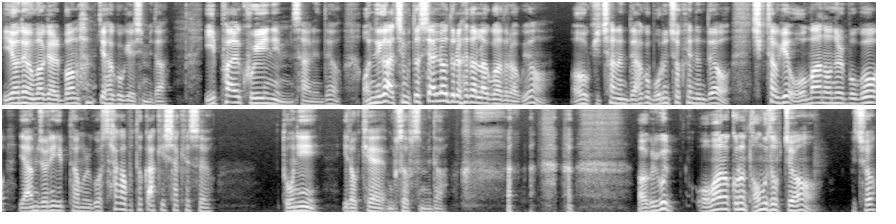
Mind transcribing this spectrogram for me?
이연의 음악 앨범 함께 하고 계십니다. 2892님 사연인데요. 언니가 아침부터 샐러드를 해달라고 하더라고요. 어우 귀찮은데 하고 모른 척 했는데요. 식탁 위에 5만 원을 보고 얌전히 입 다물고 사과부터 깎기 시작했어요. 돈이 이렇게 무섭습니다. 어, 그리고 5만 원권은 더 무섭죠. 그렇죠?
